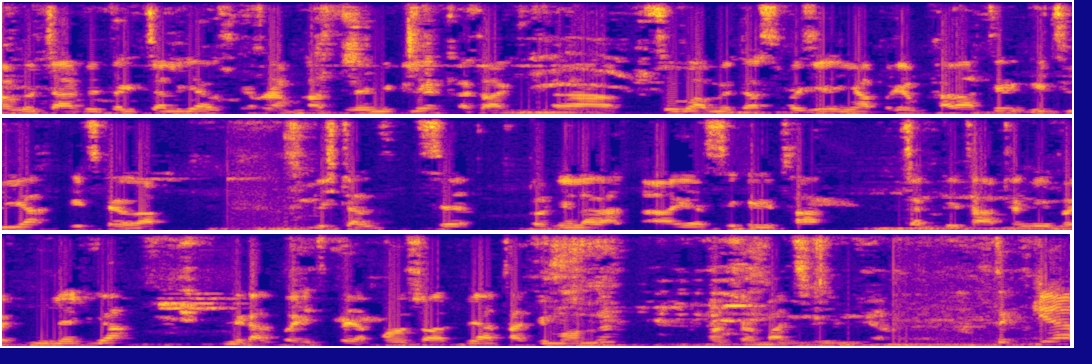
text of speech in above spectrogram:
हम लोग चार बजे तक चल गया उसके बाद हम से नहीं निकले सुबह में दस बजे यहाँ पर हम खड़ा थे घींच लिया घींच के बाद पिस्टल से तोड़ने लगा था या सिकरी था चक्की था ठंडी भर ले लिया निकाल पहच पे पाँच सौ रुपया था जिम्मा में पाँच सौ बात छीन लिया। तो क्या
